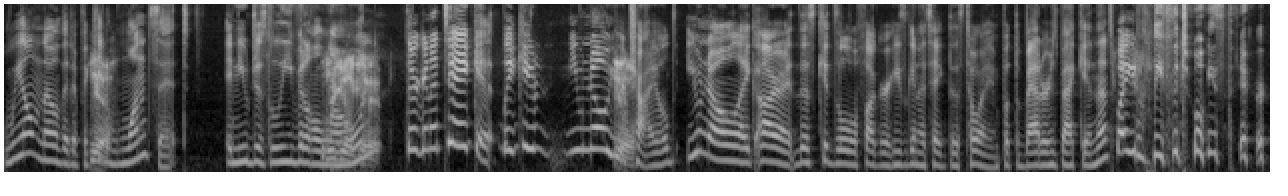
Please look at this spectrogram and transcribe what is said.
We all know that if a kid Yeah. wants it and you just leave it alone, gonna it. they're gonna take it. Like you, you know your Yeah. child. You know, like, all right, this kid's a little fucker. He's gonna take this toy and put the batteries back in. That's why you don't leave the toys there.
